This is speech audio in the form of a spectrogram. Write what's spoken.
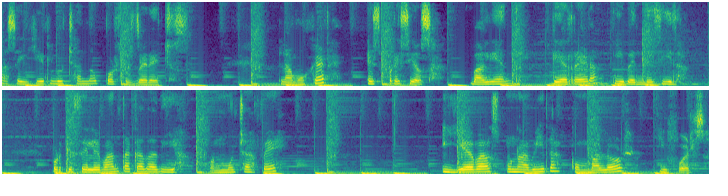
a seguir luchando por sus derechos. La mujer es preciosa, valiente, guerrera y bendecida, porque se levanta cada día con mucha fe y llevas una vida con valor y fuerza.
